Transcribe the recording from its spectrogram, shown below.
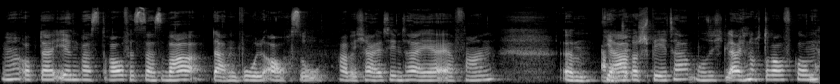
ne, ob da irgendwas drauf ist. Das war dann wohl auch so, habe ich halt hinterher erfahren. Ähm, Jahre später, muss ich gleich noch drauf kommen.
